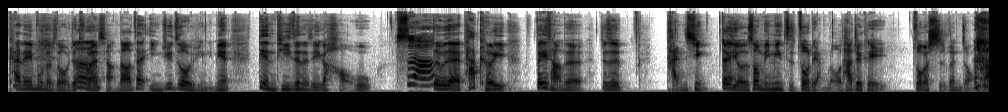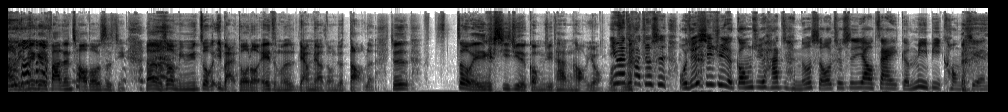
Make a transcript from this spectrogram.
看那一幕的时候，我就突然想到，在影剧作品里面。电梯真的是一个好物，是啊，对不对？它可以非常的就是弹性，对，有的时候明明只坐两楼，它就可以做个十分钟，然后里面可以发生超多事情。然后有时候明明坐个一百多楼，哎，怎么两秒钟就到了？就是作为一个戏剧的工具，它很好用，因为它就是我觉得戏剧的工具，它很多时候就是要在一个密闭空间。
